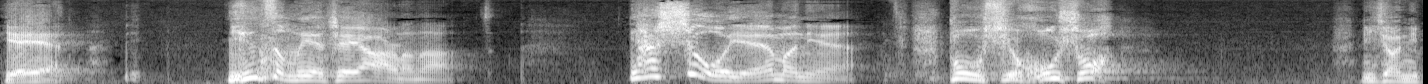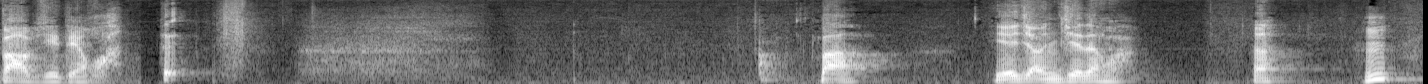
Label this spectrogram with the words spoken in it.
爷爷，您怎么也这样了呢？你还是我爷爷吗？您不许胡说！你叫你爸爸接电话。爸，爷爷叫您接电话。啊，嗯，爸，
